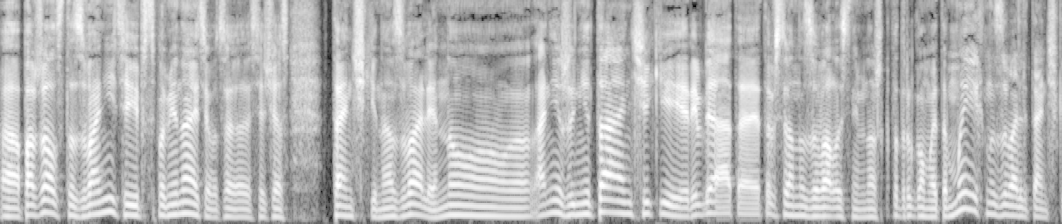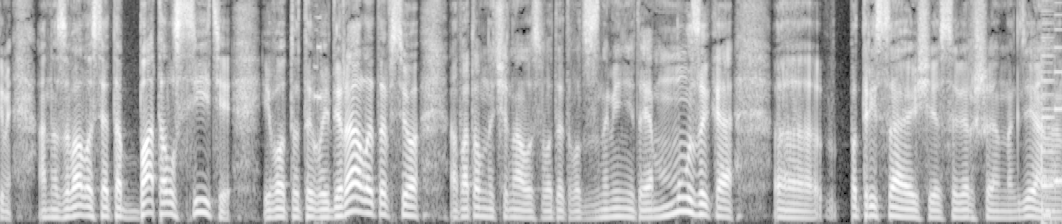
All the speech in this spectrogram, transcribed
А, пожалуйста, звоните и вспоминайте. Вот а, сейчас танчики назвали, но они же не танчики, ребята. Это все называлось немножко по-другому. Это мы их называли танчиками, а называлось это Battle City. И вот ты выбирал это все, а потом начиналась вот эта вот знаменитая музыка, э, потрясающая совершенно. Где она?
